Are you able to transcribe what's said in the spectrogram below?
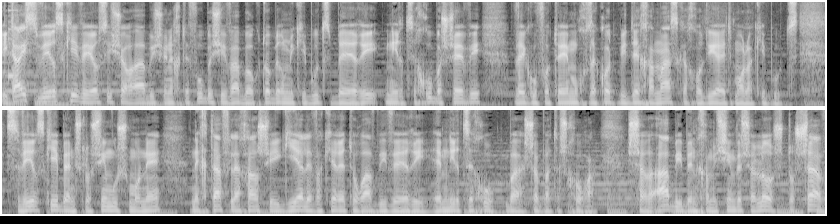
איתי סבירסקי ויוסי שרעבי שנחטפו ב-7 באוקטובר מקיבוץ בארי נרצחו בשבי וגופותיהם מוחזקות בידי חמאס, כך הודיע אתמול הקיבוץ. סבירסקי, בן 38, נחטף לאחר שהגיע לבקר את הוריו בבארי. הם נרצחו בשבת השחורה. שרעבי, בן 53, תושב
